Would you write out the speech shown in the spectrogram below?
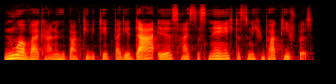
Nur weil keine Hyperaktivität bei dir da ist, heißt es nicht, dass du nicht hyperaktiv bist.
